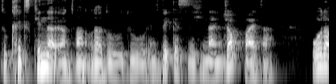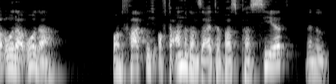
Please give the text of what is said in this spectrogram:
du kriegst Kinder irgendwann oder du, du entwickelst dich in deinem Job weiter. Oder, oder, oder. Und frag dich auf der anderen Seite, was passiert, wenn du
